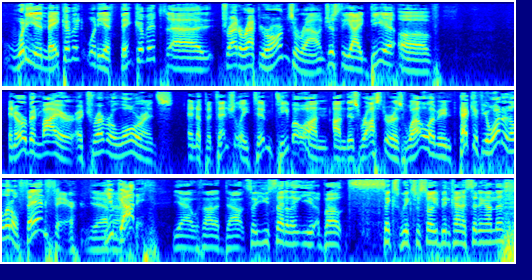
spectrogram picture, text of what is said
what do you make of it? What do you think of it? Uh, try to wrap your arms around just the idea of an Urban Meyer, a Trevor Lawrence, and a potentially Tim Tebow on on this roster as well. I mean, heck, if you wanted a little fanfare, Yeah, you man. got it. Yeah, without a doubt. So you said like you, about six weeks or so you've been kind of sitting on this.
